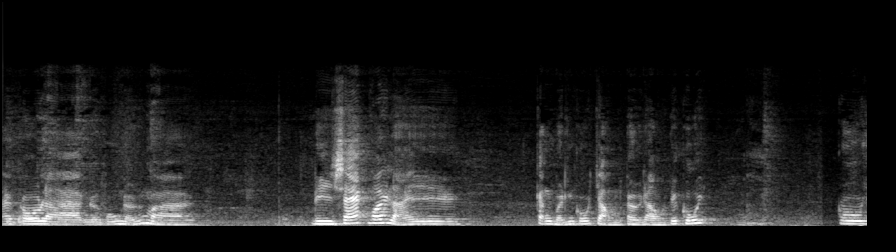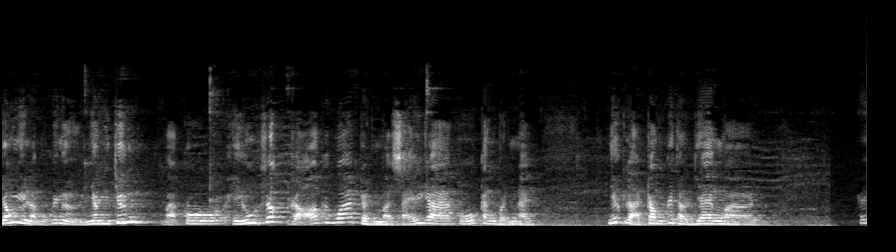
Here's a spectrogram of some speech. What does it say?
À, cô là người phụ nữ mà đi sát với lại căn bệnh của chồng từ đầu tới cuối. Cô giống như là một cái người nhân chứng và cô hiểu rất rõ cái quá trình mà xảy ra của căn bệnh này. Nhất là trong cái thời gian mà cái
